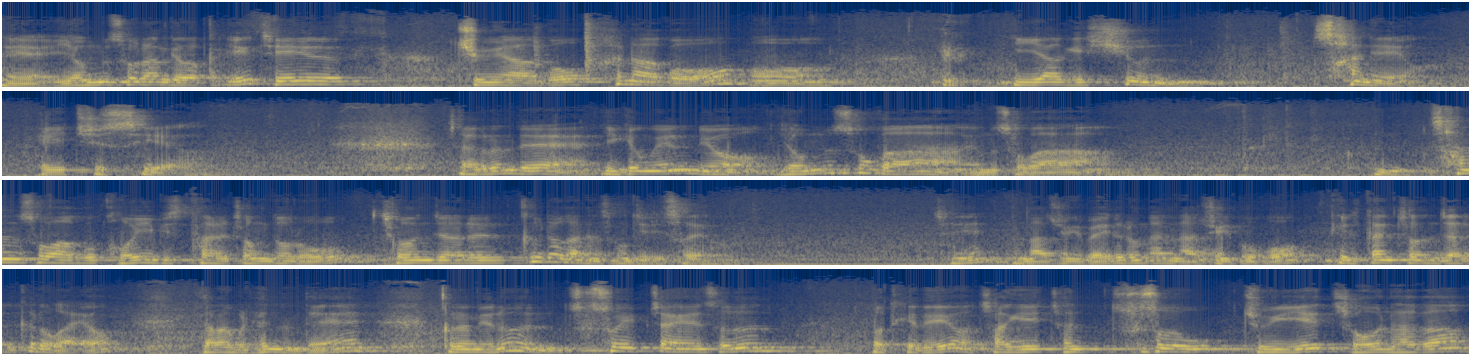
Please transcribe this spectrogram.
예, 염소랑 결합. 이게 제일 중요하고 흔하고 어, 이해하기 쉬운 산이에요. HCl. 자, 그런데 이 경우에는요, 염소가, 염소가 음, 산소하고 거의 비슷할 정도로 전자를 끌어가는 성질이 있어요. 나중에 왜 그런가는 나중에 보고 일단 전자를 끌어가요. 결합을 했는데 그러면은 수소 입장에서는 어떻게 돼요? 자기 전, 수소 주위의 전하가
